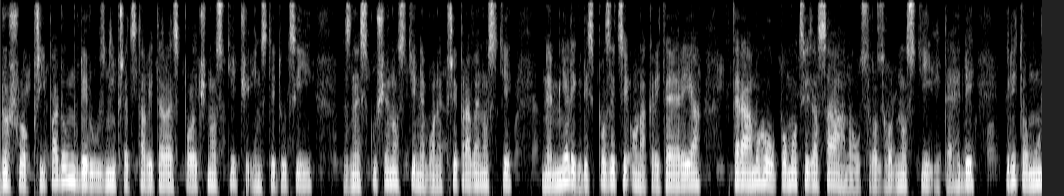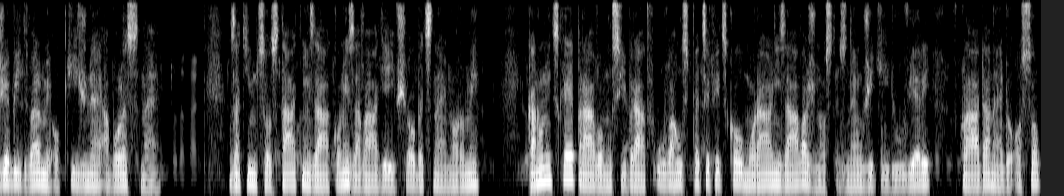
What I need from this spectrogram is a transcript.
Došlo k případům, kdy různí představitelé společnosti či institucí z neskušenosti nebo nepřipravenosti neměli k dispozici ona kritéria, která mohou pomoci zasáhnout s rozhodností i tehdy, kdy to může být velmi obtížné a bolestné. Zatímco státní zákony zavádějí všeobecné normy, kanonické právo musí brát v úvahu specifickou morální závažnost zneužití důvěry vkládané do osob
